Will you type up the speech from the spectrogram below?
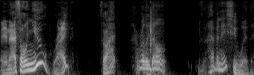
and that's on you, right? So I, I really don't have an issue with it.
